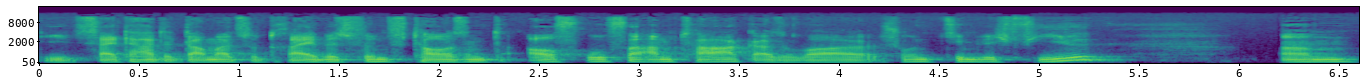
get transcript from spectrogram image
die Seite hatte damals so drei bis 5.000 Aufrufe am Tag, also war schon ziemlich viel. Ähm,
